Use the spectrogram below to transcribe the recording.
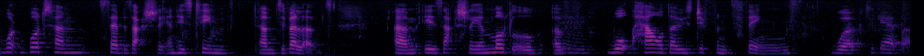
what what um, Seb has actually and his team have um, developed um, is actually a model of what how those different things work together.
